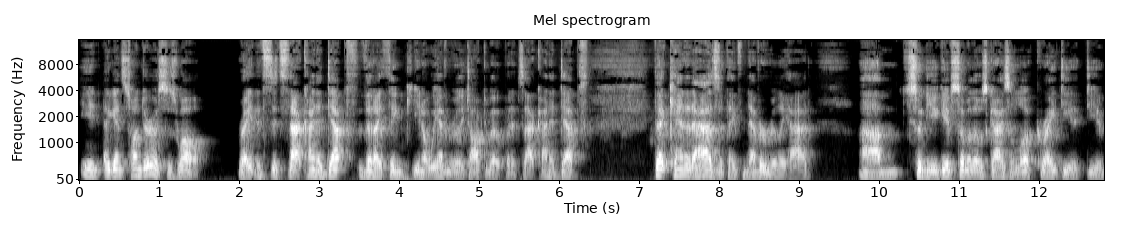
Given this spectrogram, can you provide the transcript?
in, against Honduras as well. Right. It's it's that kind of depth that I think you know we haven't really talked about, but it's that kind of depth that Canada has that they've never really had. Um, so do you give some of those guys a look? Right. Do you do you?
